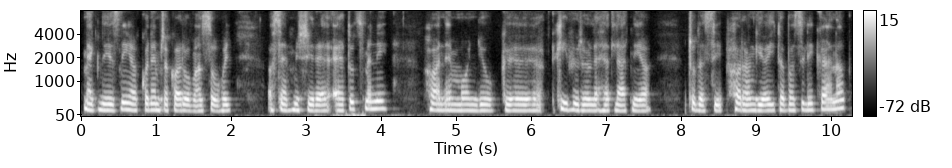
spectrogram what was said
megnézni, akkor nem csak arról van szó, hogy a Szent Misére el tudsz menni, hanem mondjuk kívülről lehet látni a csodaszép harangjait a bazilikának.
